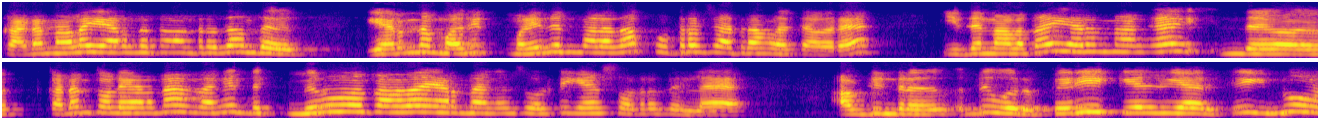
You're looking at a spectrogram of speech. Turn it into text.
கடனால இறந்துட்டான்றது அந்த இறந்த மதி மனிதன் மேலதான் குற்றம் சாட்டுறாங்களே தவிர இதனாலதான் இறந்தாங்க. இந்த கடன் தொல்லையால தான் இருந்தாங்க இந்த நிறுவனத்தாலதான் இறந்தாங்கன்னு சொல்லிட்டு ஏன் சொல்றது இல்ல அப்படின்றது வந்து ஒரு பெரிய கேள்வியா இருக்கு. இன்னும்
